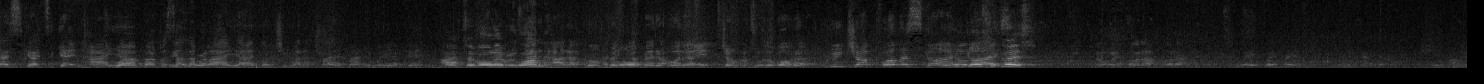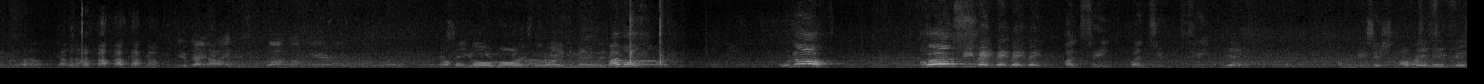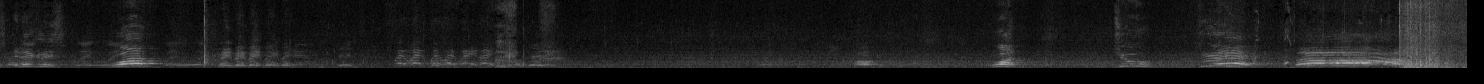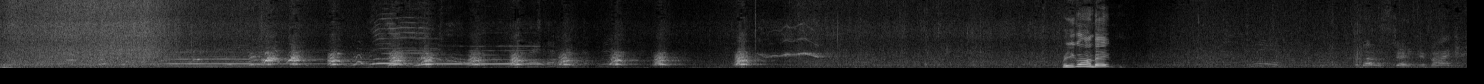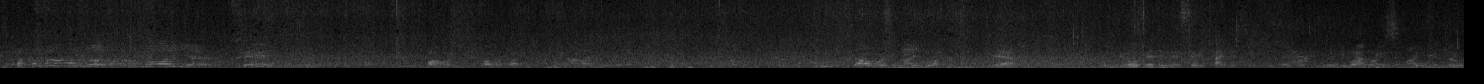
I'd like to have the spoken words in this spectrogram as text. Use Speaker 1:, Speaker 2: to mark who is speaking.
Speaker 1: The skirts are getting higher. Vamos a la playa. Don't you want to try a brand new way of getting higher?
Speaker 2: Comfortable, everyone?
Speaker 1: Getting higher. I better order. Jump into the water. Reach up for the sky,
Speaker 2: Uno, dos y
Speaker 1: guys.
Speaker 2: tres.
Speaker 3: No, wait, hold on, hold on. Wait, wait, wait.
Speaker 2: You got
Speaker 3: like, walk on air or
Speaker 2: Okay, go more
Speaker 1: In the middle.
Speaker 2: Vamos. Uno. Dos.
Speaker 1: Wait, wait, wait, wait. On three. One, two, three.
Speaker 2: Yes.
Speaker 1: I'm a musician.
Speaker 2: Okay,
Speaker 1: One,
Speaker 2: in. English. In English.
Speaker 3: Wait, wait,
Speaker 2: One.
Speaker 3: wait, wait,
Speaker 1: Wait, wait, wait, wait, wait.
Speaker 3: wait. Wait, wait, wait, wait, wait, wait.
Speaker 2: Okay. Okay. One, two, three. Ah!
Speaker 4: Where you going, babe?
Speaker 1: That'll straighten your back.
Speaker 2: Vamos, vamos, vamos. That was a nice one.
Speaker 1: Yeah. You're all getting the same time as you.
Speaker 2: To-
